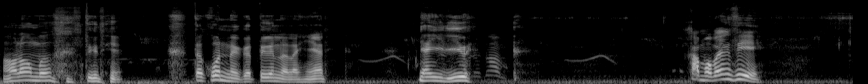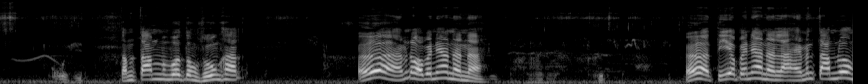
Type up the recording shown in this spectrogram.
เอาลองเบิ่งตื่นแหแต่คนน่ะก็ตื่นแล้วล่ะแหใหญ่ดีเว้ยต้อมขับออกไปจังซี่โอ้ยต่ำๆมันบ่ต้องสูงคักเออให้มันออกไปแนวนั้นน่ะเออตีออกไปแนวนั้นล่ะให้มันต่ำลง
